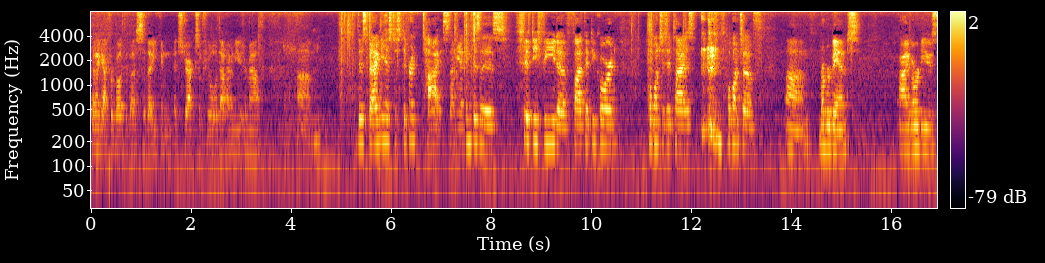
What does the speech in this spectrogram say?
that I got for both of us so that you can extract some fuel without having to use your mouth. Um, this baggie has just different ties. I mean, I think this is 50 feet of 550 cord, whole bunch of zip ties, whole bunch of um, rubber bands. I've already used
